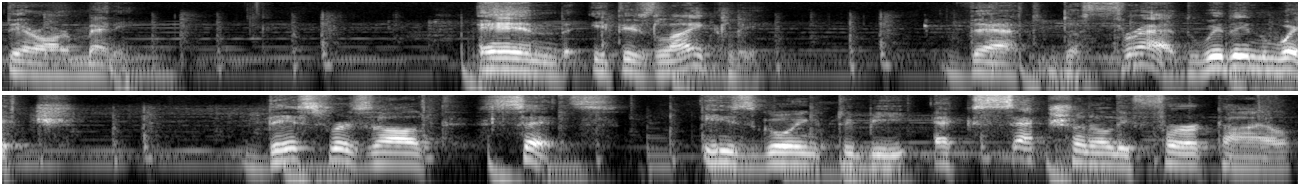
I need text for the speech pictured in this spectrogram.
There are many. And it is likely that the thread within which this result sits is going to be exceptionally fertile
